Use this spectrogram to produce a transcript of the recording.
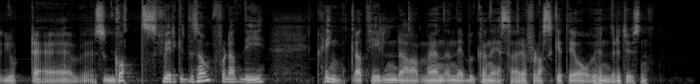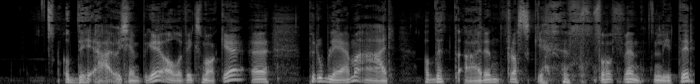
gjort det godt, virket det som. For at de klinka til da med en Nebuchadnezzar-flaske til over 100 000. Og det er jo kjempegøy, alle fikk smake. Eh, problemet er at dette er en flaske for 15 liter,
